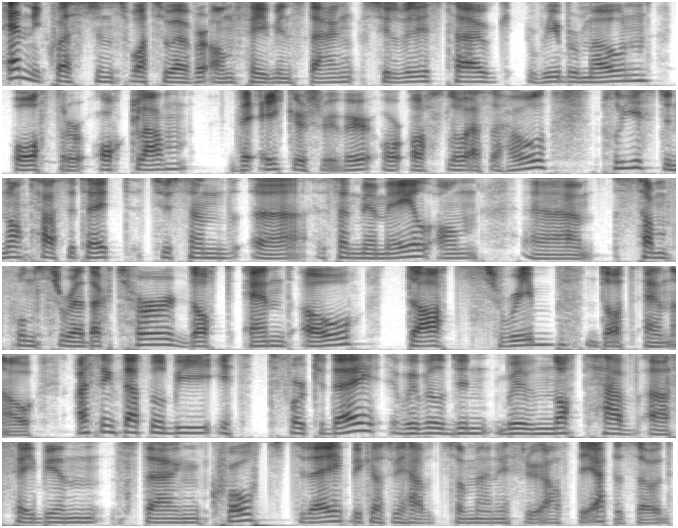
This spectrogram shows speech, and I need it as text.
any questions whatsoever on Fabian Stang, Sylvi Listhaug, Rieber-Mohn, author Økland, the Akers River, or Oslo as a whole, please do not hesitate to send uh, send me a mail on um, srib.no. I think that will be it for today. We will do, we will not have a Fabian Stang quote today because we have so many throughout the episode.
